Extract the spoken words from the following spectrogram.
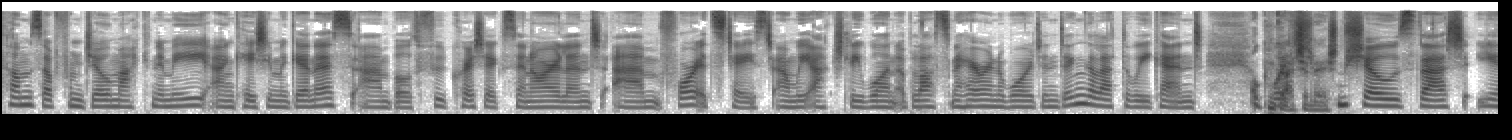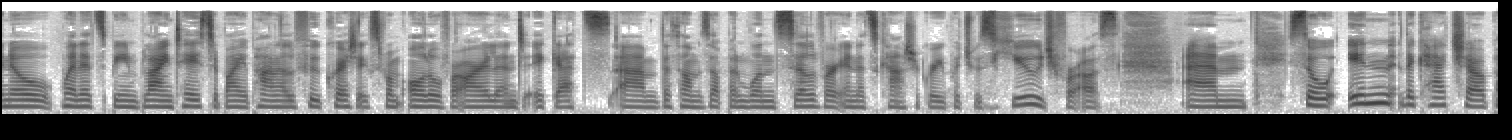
thumbs up from Joe McNamee and Katy McGuinness, um, both food critics in Ireland, um, for its taste. And we actually won a Blas na hÉireann Award in Dingle at the weekend. Oh, congratulations. Which shows that, you know, when it's been blind tasted by a panel of food critics from all over Ireland, it gets um, the thumbs up and won silver in its category, which was huge for us. Um, so in the ketchup,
